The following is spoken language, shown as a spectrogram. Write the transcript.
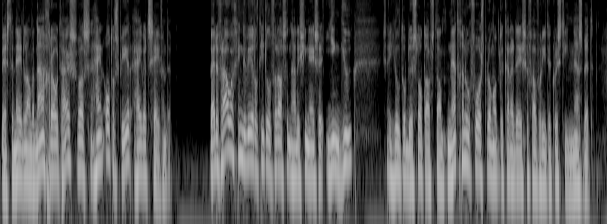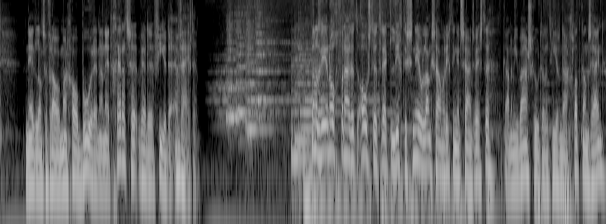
Beste Nederlander na Groothuis was Hein Otterspeer, hij werd zevende. Bij de vrouwen ging de wereldtitel verrassend naar de Chinese Yingyu. Zij hield op de slotafstand net genoeg voorsprong op de Canadese favoriete Christine Nesbet. De Nederlandse vrouwen Margot Boer en Annette Gerritsen werden vierde en vijfde. Dan het weer nog. Vanuit het oosten trekt lichte sneeuw langzaam richting het zuidwesten. De KNMI waarschuwt dat het hier en daar glad kan zijn.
